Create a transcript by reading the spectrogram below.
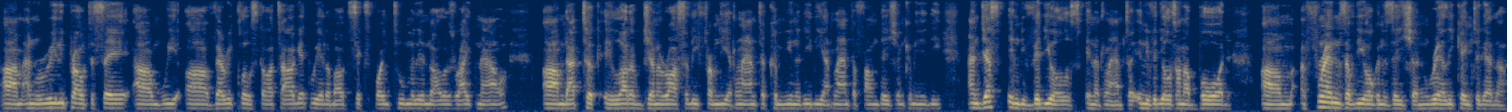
Um, I'm really proud to say um, we are very close to our target. We're at about $6.2 million right now. Um, that took a lot of generosity from the Atlanta community, the Atlanta Foundation community, and just individuals in Atlanta, individuals on our board, um, friends of the organization really came together.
